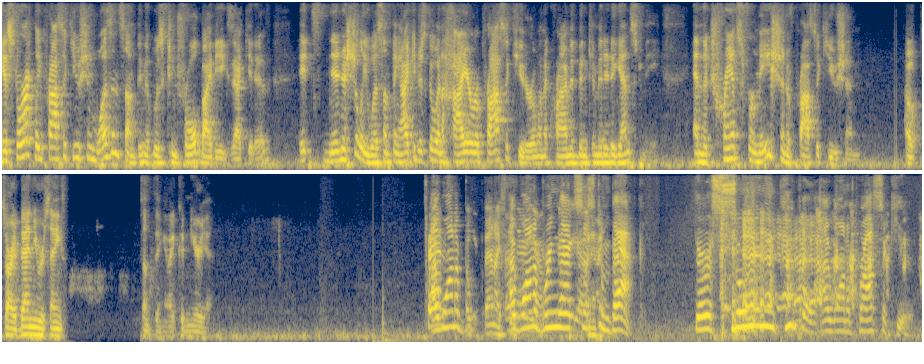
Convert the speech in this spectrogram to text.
historically, prosecution wasn't something that was controlled by the executive. It initially was something I could just go and hire a prosecutor when a crime had been committed against me. And the transformation of prosecution. Oh, sorry, Ben, you were saying something and I couldn't hear you. I want to. Oh, Ben, I I want to bring There that you go. system back. There are so many people I want to prosecute.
